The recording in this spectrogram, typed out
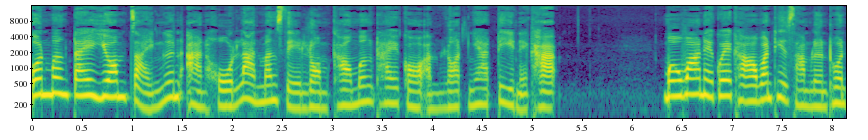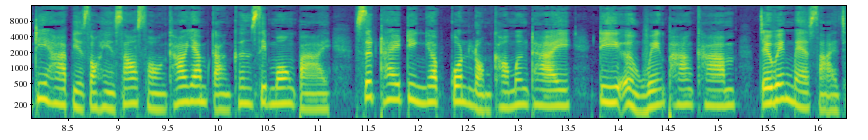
ก้นเมืองใต้ยอมจ่ายเงินอ่านโหล้านมันเสลอมเข้าเมืองไทยก็อำลอดญาติเนี่ยค่ะ เมื่อว่าในก้วยขาววันที่3เดือนธันวาคมที่5ปี2522ข้าวย่ำกลางขึ้น10โมงปลายซึกไทยติ่งยอบก้นหล่อมเข้าเมืองไทย ตีเอิ่งเว้งพางคำเจเว้งแม่สายเจ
